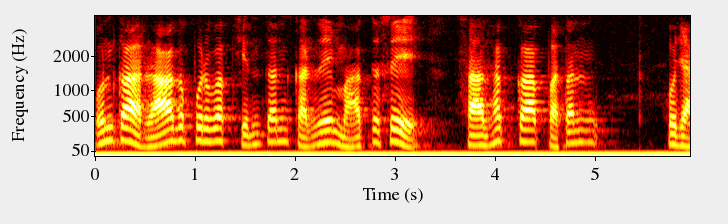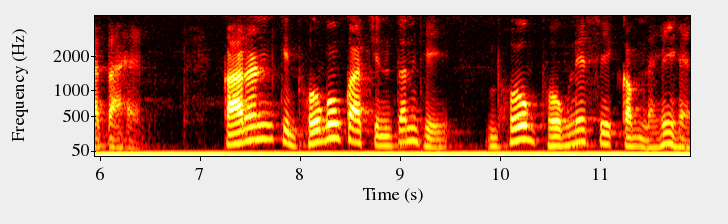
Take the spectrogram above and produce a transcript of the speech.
उनका राग पूर्वक चिंतन करने मात्र से साधक का पतन हो जाता है। कारण कि भोगों का चिंतन भी भोग भोगने से कम नहीं है।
